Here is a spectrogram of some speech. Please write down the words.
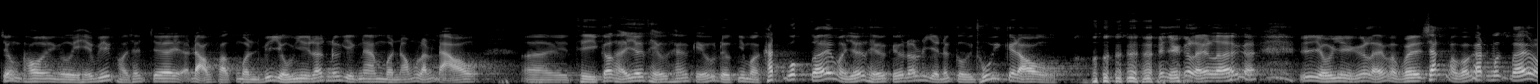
Chứ không thôi, người hiểu biết họ sẽ chê đạo Phật mình. Ví dụ như đất nước Việt Nam mình, ông lãnh đạo à, thì có thể giới thiệu theo kiểu được nhưng mà khách quốc tế mà giới thiệu kiểu đó nó về nó cười thúi cái đầu. Những cái lễ lớn á. Ví dụ như cái lễ mà vê sắc mà có khách quốc tế mà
